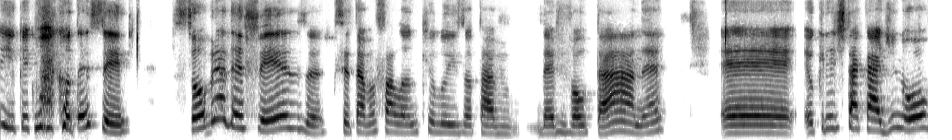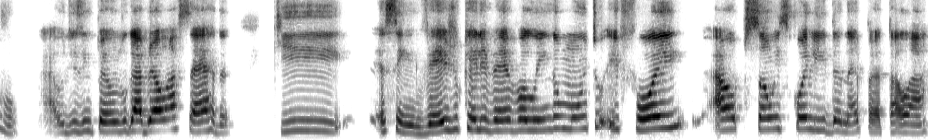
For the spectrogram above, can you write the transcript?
aí o que, que vai acontecer. Sobre a defesa, que você estava falando que o Luiz Otávio deve voltar, né? É, eu queria destacar de novo o desempenho do Gabriel Lacerda, que assim vejo que ele vem evoluindo muito e foi a opção escolhida, né, para estar tá lá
